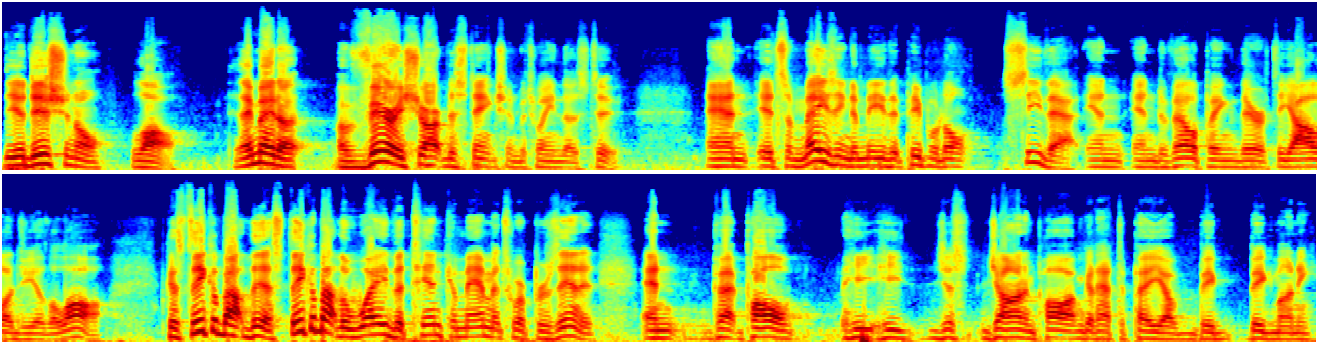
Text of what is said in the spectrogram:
the additional law. They made a, a very sharp distinction between those two. And it's amazing to me that people don't see that in, in developing their theology of the law. Because think about this. Think about the way the Ten Commandments were presented. And Paul, he, he just, John and Paul, I'm going to have to pay you big, big money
